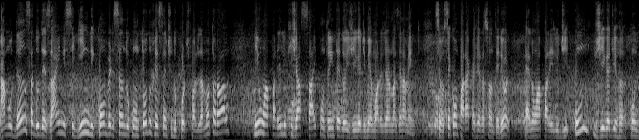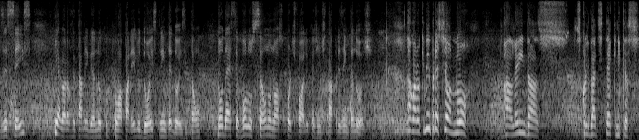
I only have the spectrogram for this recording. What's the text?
a mudança do design seguindo e conversando com todo o restante do portfólio da Motorola e um aparelho que já sai com 32 GB de memória de armazenamento. Se você comparar com a geração anterior, era um aparelho de 1 GB de RAM com 16 e agora você está migrando para um aparelho 232. Então, toda essa evolução no nosso portfólio que a gente está apresentando hoje. Agora, o que me impressionou, além das, das qualidades técnicas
